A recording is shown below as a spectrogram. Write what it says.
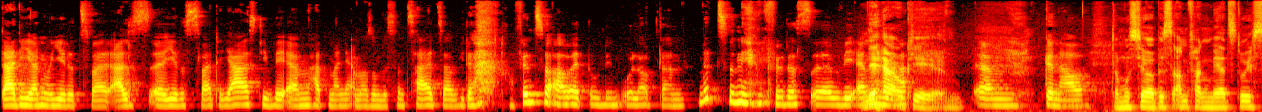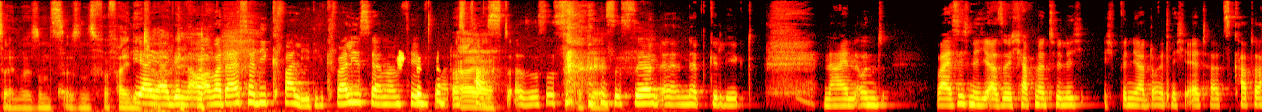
da die ja nur jede zwei, alles, äh, jedes zweite Jahr ist, die WM, hat man ja immer so ein bisschen Zeit, da wieder darauf hinzuarbeiten, um den Urlaub dann mitzunehmen für das äh, WM. -Jahr. Ja, okay. Ähm, genau. Da muss ja bis Anfang März durch sein, weil sonst, äh, sonst verfallen die Ja, Tage. ja, genau. Aber da ist ja die Quali. Die Quali ist ja immer im Februar. Das ah, passt. Ja. Also es ist, okay. es ist sehr äh, nett gelegt. Nein, und Weiß ich nicht. Also ich habe natürlich, ich bin ja deutlich älter als Cutter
